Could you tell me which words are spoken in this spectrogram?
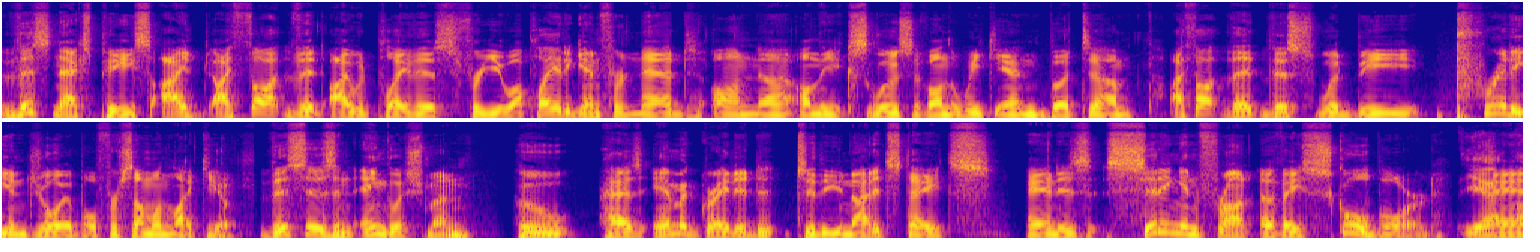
This next piece, I, I thought that I would play this for you. I'll play it again for Ned on, uh, on the exclusive on the weekend, but um, I thought that this would be pretty enjoyable for someone like you. This is an Englishman who has immigrated to the United States and is sitting in front of a school board. Yeah, And-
